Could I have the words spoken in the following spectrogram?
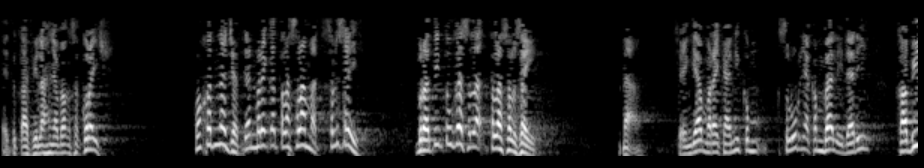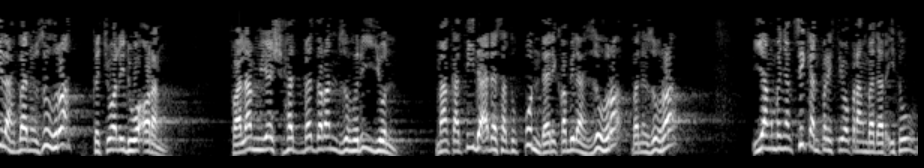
Yaitu kafilahnya bangsa Quraisy. Waqad najat dan mereka telah selamat selesai. Berarti tugas telah selesai. Nah sehingga mereka ini seluruhnya kembali dari kabilah Banu Zuhrah kecuali dua orang. Falam yashhad badran zuhriyun. Maka tidak ada satupun dari kabilah Zuhra, Banu Zuhra yang menyaksikan peristiwa perang Badar itu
